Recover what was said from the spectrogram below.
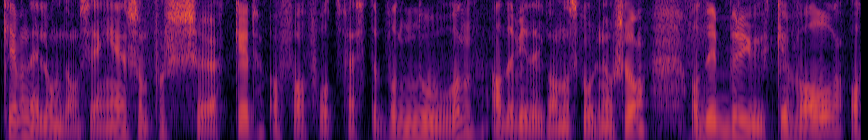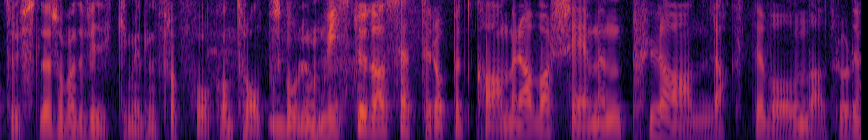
kriminelle ungdomsgjenger som forsøker å få fotfeste på noen av de videregående skolene i Oslo. Og de bruker vold og trusler som et virkemiddel for å få kontroll på skolen. Hvis du da setter opp et kamera, hva skjer med den planlagte volden da, tror du?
